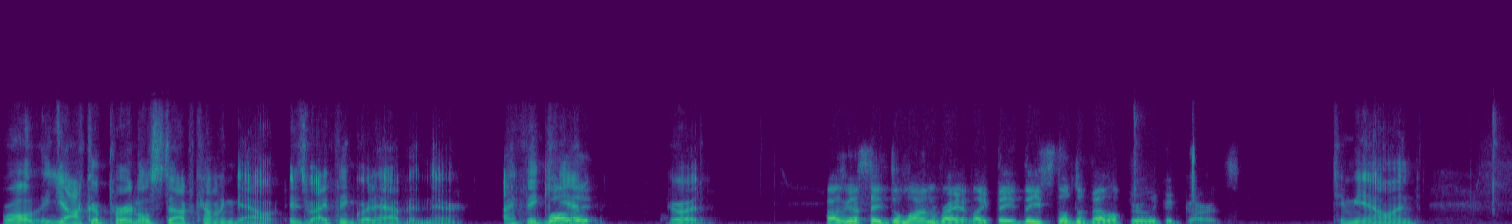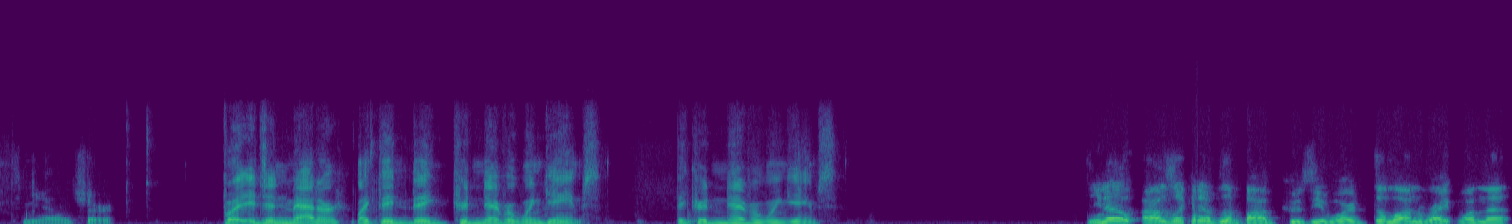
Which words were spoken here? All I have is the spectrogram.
Well, Jakob Poeltl stopped coming out. Is I think what happened there. I think Well, he had, they- good. I was gonna say Delon Wright. Like they they still developed really good guards. Timmy Allen. Timmy Allen, sure. but it didn't matter. Like they they could never win games. They could never win games. You know, I was looking up the Bob Cousy Award. Delon Wright won that.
